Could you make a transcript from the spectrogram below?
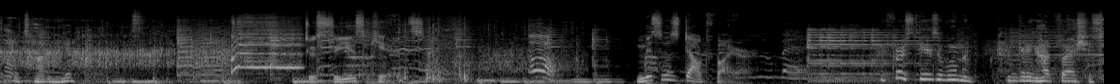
God, it's hot in here. to see his kids. Oh! Mrs. Doubtfire. My first day as a woman. I'm getting hot flashes.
